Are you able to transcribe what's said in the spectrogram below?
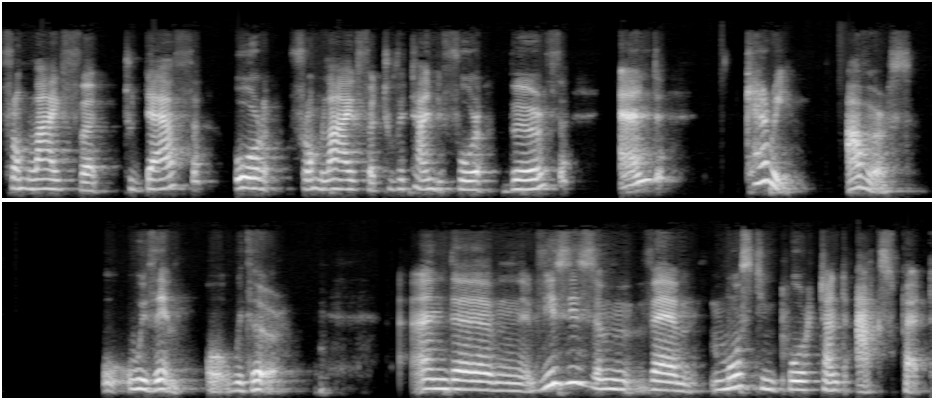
from life uh, to death or from life to the time before birth and carry others with him or with her. And um, this is um, the most important aspect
